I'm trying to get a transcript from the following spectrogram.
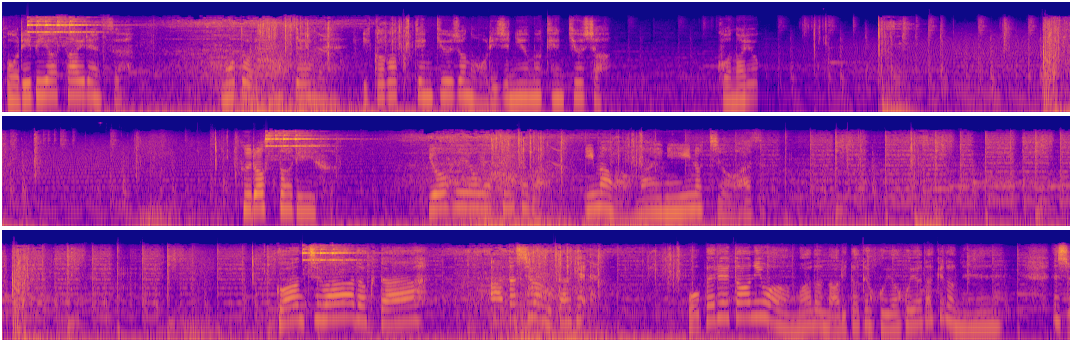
オリビア・サイレンス。元レモン生命医科学研究所のオリジニウム研究者。この世フロストリーフ。傭兵をやっていたが今はお前に命を預こんちはドクター。私は宴。オペレーターにはまだ成り立てほやほやだけどね。し。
